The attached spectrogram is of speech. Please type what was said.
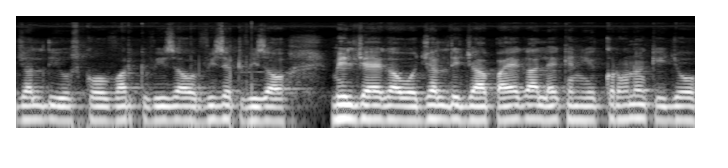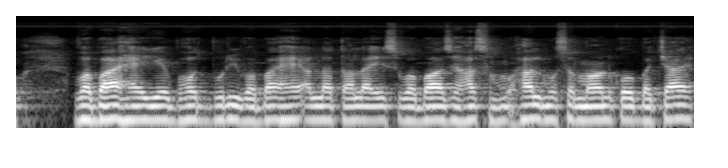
जल्दी उसको वर्क वीज़ा और विज़िट वीज़ा मिल जाएगा, वो जल्दी जा पाएगा। लेकिन ये कोरोना की जो वबा है, ये बहुत बुरी वबा है। अल्लाह ताला इस वबा से हस हल मुसलमान को बचाए,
